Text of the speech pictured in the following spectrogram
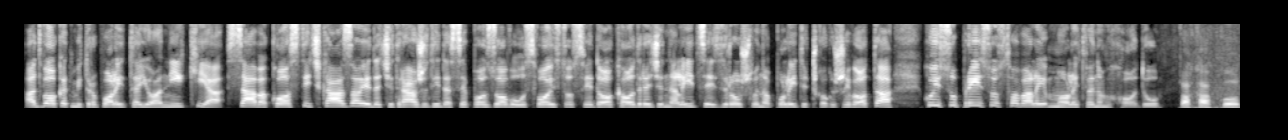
Advokat mitropolita Joannikija Sava Kostić kazao je da će tražiti da se pozovu u svojstvo svjedoka određene lice iz društveno-političkog života koji su prisustvovali molitvenom hodu. Svakako,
